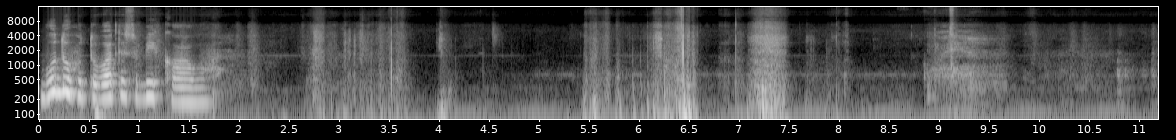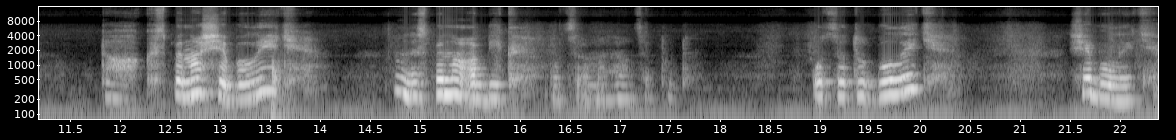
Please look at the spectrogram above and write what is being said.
Буду готувати собі каву. Ой. Так, спина ще болить. Ну, не спина, а бік. Оце у мене оце тут. Оце тут болить. Ще болить.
